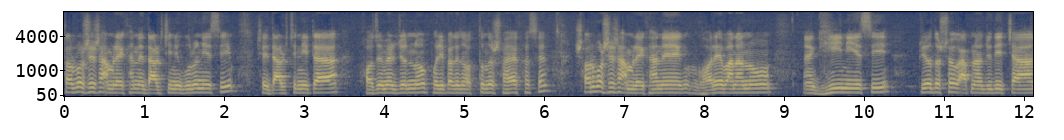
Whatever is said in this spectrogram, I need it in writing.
সর্বশেষ আমরা এখানে দারচিনি গুঁড়ো নিয়েছি। সেই দারচিনিটা হজমের জন্য পরিপাকের জন্য অত্যন্ত সহায়ক আছে সর্বশেষ আমরা এখানে ঘরে বানানো ঘি নিয়েছি। প্রিয় দর্শক, আপনারা যদি চান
